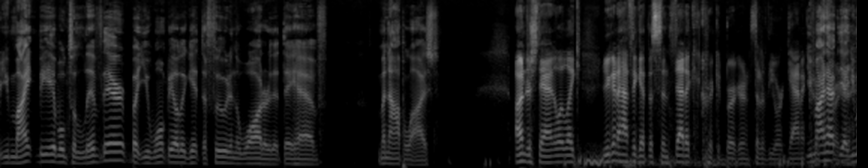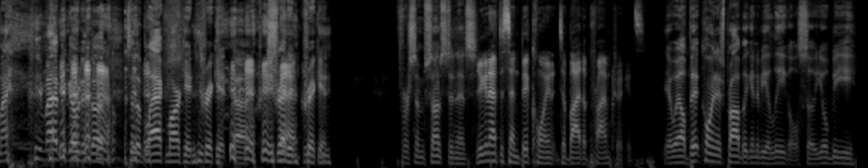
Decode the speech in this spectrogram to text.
you might be able to live there, but you won't be able to get the food and the water that they have monopolized. Understand? Like you're gonna have to get the synthetic cricket burger instead of the organic. You might have, yeah, you might, you might have to go to the to the black market cricket, uh, shredded Yeah. cricket, for some sustenance. You're gonna have to send Bitcoin to buy the prime crickets. Yeah, well, Bitcoin is probably going to be illegal, so you'll be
